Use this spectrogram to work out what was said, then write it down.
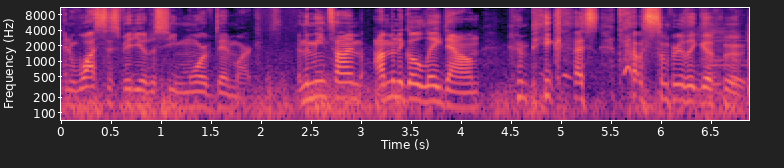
and watch this video to see more of Denmark. In the meantime, I'm gonna go lay down because that was some really good food.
